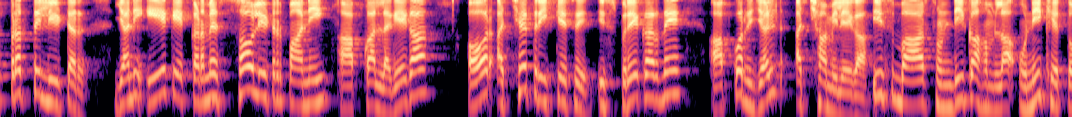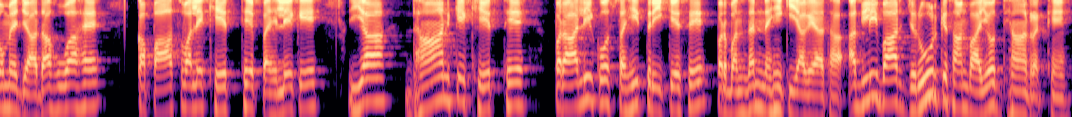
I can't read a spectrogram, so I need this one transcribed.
प्रति लीटर यानी एक एकड़ में 100 लीटर पानी आपका लगेगा और अच्छे तरीके से स्प्रे कर दें आपको रिज़ल्ट अच्छा मिलेगा। इस बार सुंडी का हमला उन्हीं खेतों में ज़्यादा हुआ है। कपास वाले खेत थे पहले के या धान के खेत थे पराली को सही तरीके से प्रबंधन नहीं किया गया था। अगली बार ज़रूर किसान भाइयों ध्यान रखें।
